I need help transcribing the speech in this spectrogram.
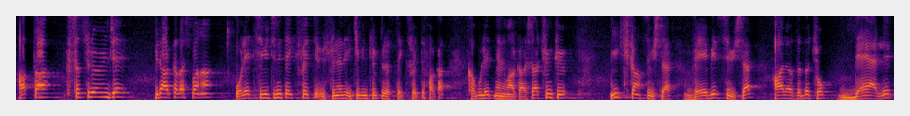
Hatta kısa süre önce bir arkadaş bana OLED Switch'ini teklif etti. Üstüne de 2000 Türk Lirası teklif etti. Fakat kabul etmedim arkadaşlar. Çünkü ilk çıkan Switch'ler, V1 Switch'ler hali hazırda çok değerli.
